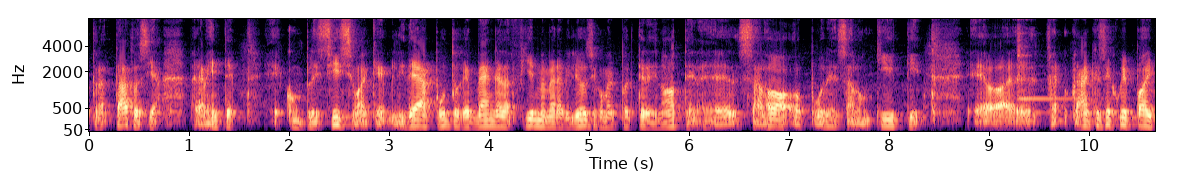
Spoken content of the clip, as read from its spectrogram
trattato sia veramente eh, complessissimo anche l'idea appunto che venga da film meravigliosi come Il portiere di notte, eh, Salò oppure Salon Kitty eh, cioè, anche se qui poi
